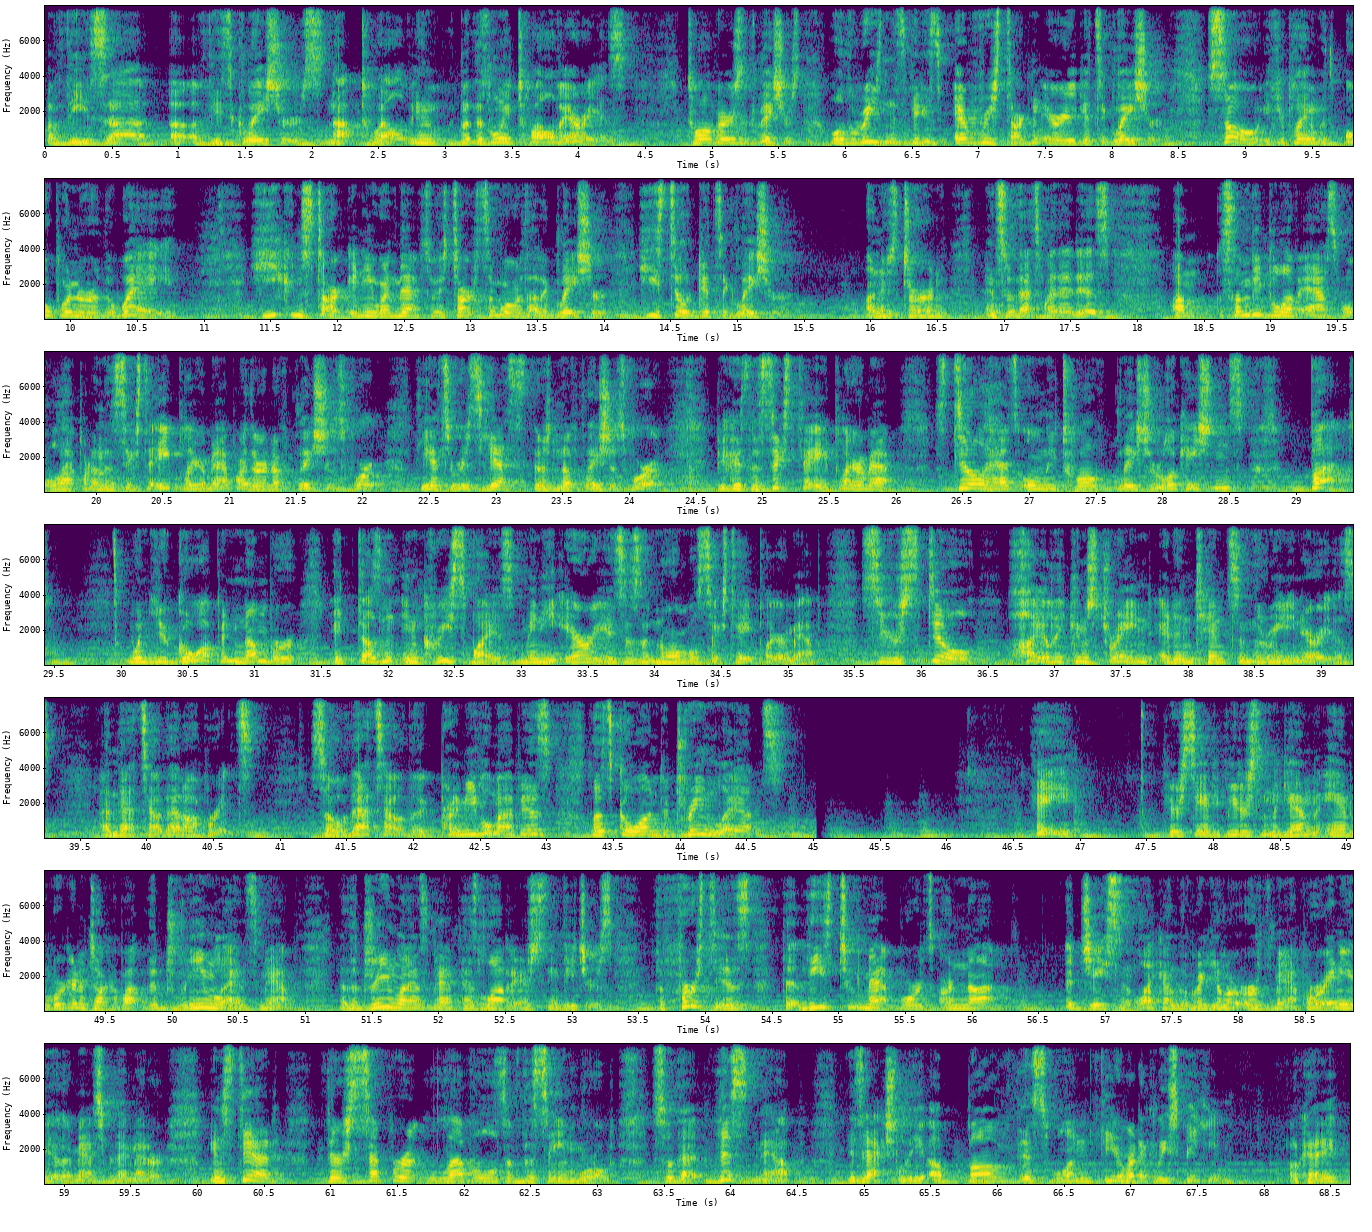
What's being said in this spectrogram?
of these uh, of these glaciers, not 12, but there's only 12 areas. 12 areas of glaciers. Well, the reason is because every starting area gets a glacier. So if you're playing with Opener of the Way, he can start anywhere in the map. So he starts somewhere without a glacier, he still gets a glacier on his turn, and so that's why that is. Um, some people have asked what will happen on the 6 to 8 player map, are there enough glaciers for it? The answer is yes, there's enough glaciers for it, because the 6 to 8 player map still has only 12 glacier locations, but when you go up in number, it doesn't increase by as many areas as a normal 6 to 8 player map. So you're still highly constrained and intense in the remaining areas. And that's how that operates. So that's how the Primeval map is. Let's go on to Dreamlands. Hey, here's Sandy Petersen again, and we're going to talk about the Dreamlands map. Now, the Dreamlands map has a lot of interesting features. The first is that these two map boards are not adjacent like on the regular Earth map or any of the other maps for that matter. Instead, they're separate levels of the same world, so that this map is actually above this one, theoretically speaking. Okay?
